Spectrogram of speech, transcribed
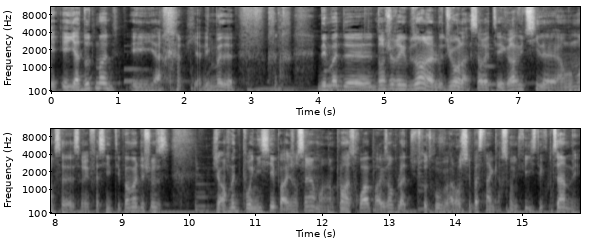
et il y a d'autres modes. Et il y a, des modes. des modes dont j'aurais eu besoin là l'autre jour là. Ça aurait été grave utile. À un moment, ça, aurait facilité pas mal de choses. Genre en mode pour initier, par j'en sais rien, moi, un plan à 3 par exemple, là tu te retrouves. Alors je sais pas si t'es un garçon ou une fille, si t'écoutes ça, mais.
